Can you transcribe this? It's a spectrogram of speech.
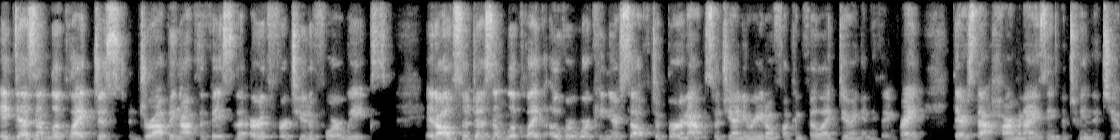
It doesn't look like just dropping off the face of the earth for 2 to 4 weeks. It also doesn't look like overworking yourself to burnout so January you don't fucking feel like doing anything, right? There's that harmonizing between the two.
